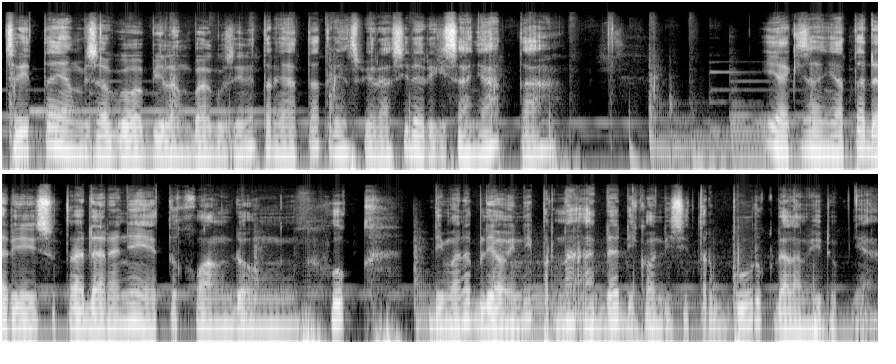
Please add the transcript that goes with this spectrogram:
Cerita yang bisa gue bilang bagus ini ternyata terinspirasi dari kisah nyata Iya kisah nyata dari sutradaranya yaitu Hwang Dong Hook Di mana beliau ini pernah ada di kondisi terburuk dalam hidupnya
